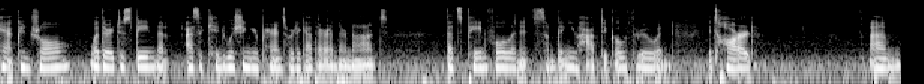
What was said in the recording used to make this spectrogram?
can't control, whether it just being that as a kid wishing your parents were together and they're not. That's painful and it's something you have to go through and it's hard. Um,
